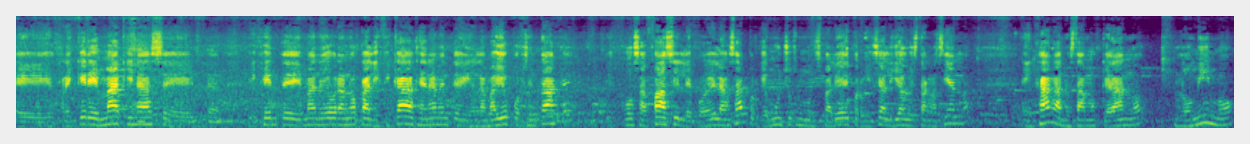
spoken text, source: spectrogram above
eh, requiere máquinas eh, y gente de mano de obra no calificada, generalmente en la mayor porcentaje, cosa fácil de poder lanzar porque muchas municipalidades provinciales ya lo están haciendo. En Janga nos estamos quedando, lo mismo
